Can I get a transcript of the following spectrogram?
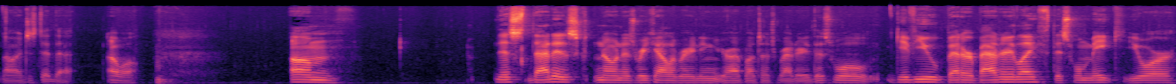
No, I just did that. Oh well. Um, this that is known as recalibrating your iPod Touch battery. This will give you better battery life. This will make your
